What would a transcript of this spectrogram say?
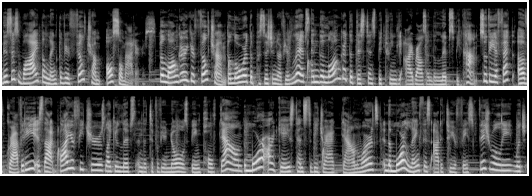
This is why the length of your philtrum also matters. The longer your philtrum, the lower the position of your lips, and the longer the distance between the eyebrows and the lips become. So the effect of gravity is that by your features like your lips and the tip of your nose being pulled down, the more our gaze tends to be dragged downwards and the more length is added to your face visually, which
